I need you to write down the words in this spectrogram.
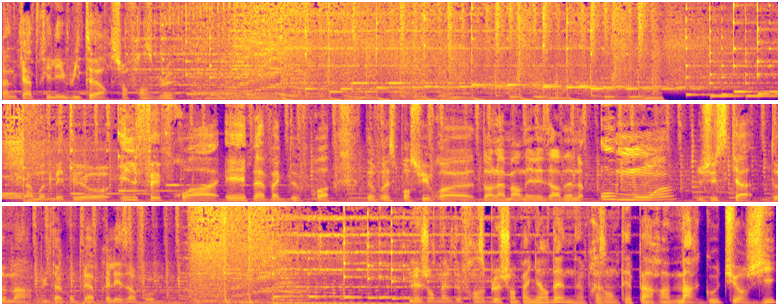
24, il est 8h sur France Bleu. Un mot de météo, il fait froid et la vague de froid devrait se poursuivre euh, dans la Marne et les Ardennes au moins jusqu'à demain. Bulletin complet après les infos. Le journal de France Bleu Champagne-Ardenne, présenté par Margot Turgy.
